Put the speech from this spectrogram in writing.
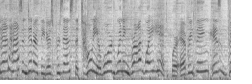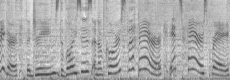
Chanhassen Dinner Theaters presents the Tony Award winning Broadway hit where everything is bigger the dreams, the voices, and of course, the hair. It's Hairspray.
